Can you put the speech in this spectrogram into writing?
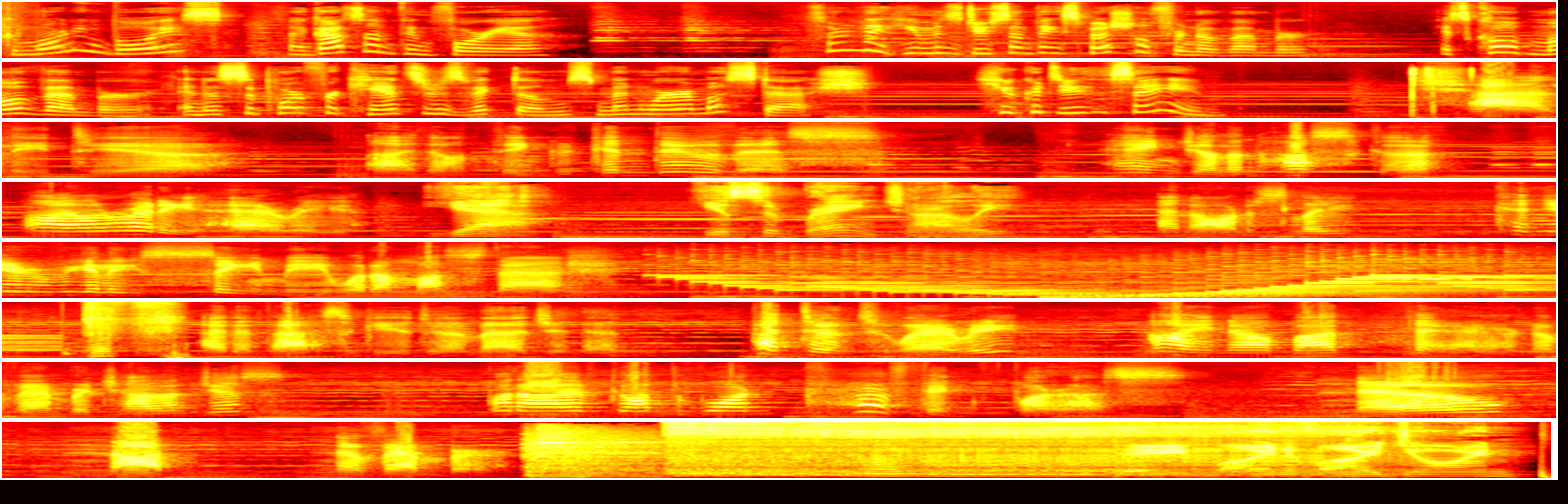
Good morning, boys. I got something for you. I've learned that humans do something special for November. It's called Movember, and as support for cancer's victims, men wear a mustache. You could do the same. Charlie, dear, I don't think we can do this. Angel and Husker are already hairy. Yeah, use your brain, Charlie. And honestly, can you really see me with a mustache? didn't ask you to imagine it. But don't worry, I know about their November challenges. But I've got one perfect for us. No, Nut November. Hey, mind if I join?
